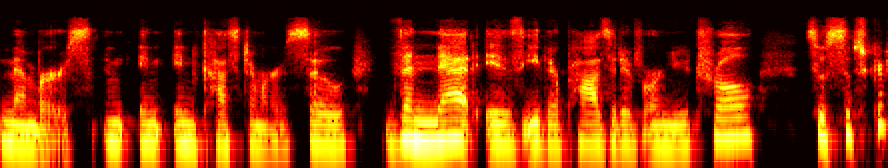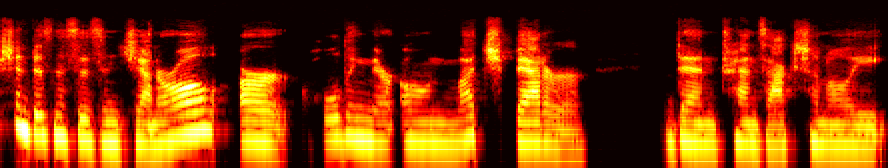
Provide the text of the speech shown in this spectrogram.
members in, in, in customers. So the net is either positive or neutral. So subscription businesses in general are holding their own much better than transactionally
